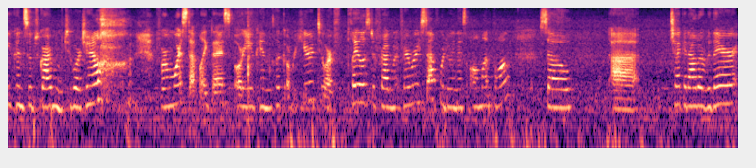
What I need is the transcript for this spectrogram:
you can subscribe to our channel for more stuff like this or you can click over here to our playlist of fragment february stuff we're doing this all month long so uh, check it out over there,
